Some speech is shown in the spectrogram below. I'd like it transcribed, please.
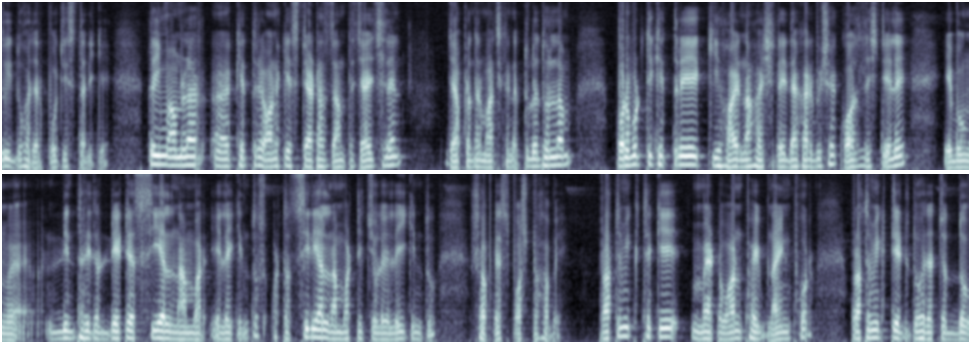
দুই দু হাজার পঁচিশ তারিখে। তো এই মামলার ক্ষেত্রে অনেকে স্ট্যাটাস জানতে চাইছিলেন। যে আপনাদের মাঝখানে তুলে ধরলাম। পরবর্তী ক্ষেত্রে কি হয়, না হয় সেটাই দেখার বিষয়। কজ লিস্ট এলে এবং নির্ধারিত ডেটের সিএল নাম্বার এলে কিন্তু, অর্থাৎ সিরিয়াল নাম্বারটি চলে এলেই কিন্তু সবটা স্পষ্ট হবে। প্রাথমিক থেকে MAT one five nine four প্রাথমিক টেট দু হাজার চোদ্দ,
